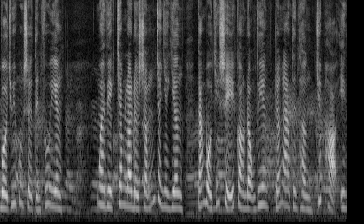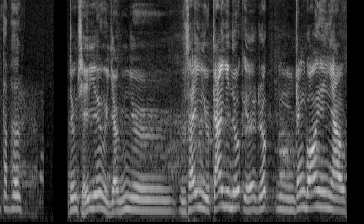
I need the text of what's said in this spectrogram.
Bộ Chỉ huy quân sự tỉnh Phú Yên. Ngoài việc chăm lo đời sống cho nhân dân, cán bộ chiến sĩ còn động viên, trấn an tinh thần giúp họ yên tâm hơn. chiến sĩ với người dân như thấy như cái với nước vậy đó, rất gắn bó với nhau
